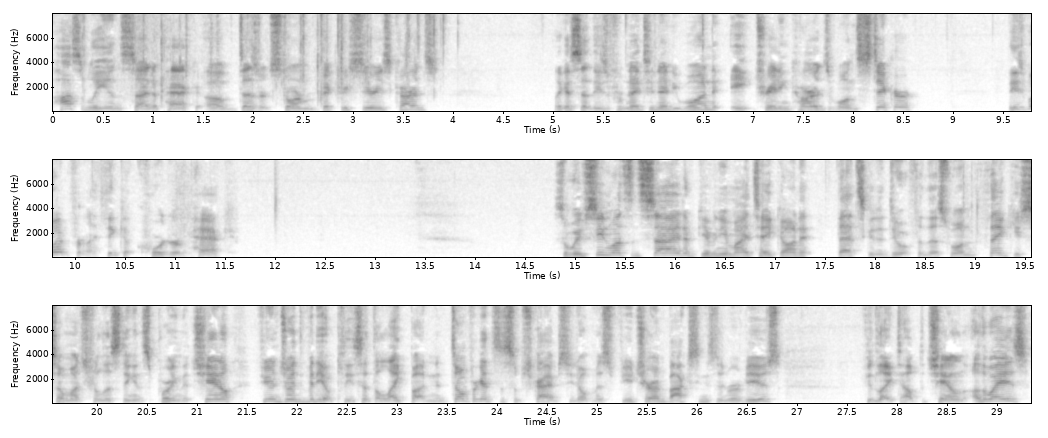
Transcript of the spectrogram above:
possibly inside a pack of Desert Storm Victory Series cards. Like I said, these are from 1991, eight trading cards, one sticker. These went for, I think, a quarter pack. So we've seen what's inside. I've given you my take on it. That's going to do it for this one. Thank you so much for listening and supporting the channel. If you enjoyed the video, please hit the like button. And don't forget to subscribe so you don't miss future unboxings and reviews. If you'd like to help the channel in other ways,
